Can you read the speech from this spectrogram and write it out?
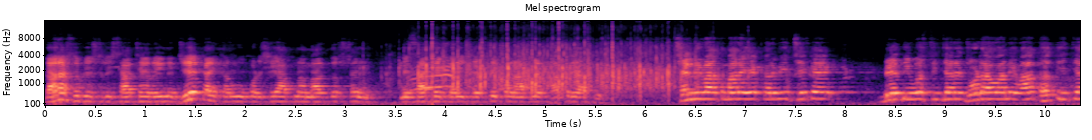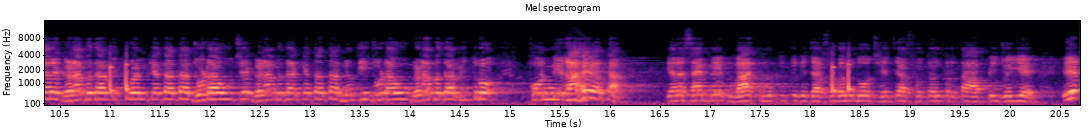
ધારાસભ્યશ્રી સાથે રહીને જે કાંઈ કરવું પડશે આપના માર્ગદર્શનની સાથે કરી એટલી પણ આપણે ખાતરી આપી છેલ્લી વાત મારે એ કરવી છે કે બે દિવસથી જ્યારે જોડાવાની વાત હતી ત્યારે ઘણા બધા મિત્રો એમ કહેતા હતા, જોડાવું છે, ઘણા બધા કહેતા હતા, નથી જોડાવું. ઘણા બધા મિત્રો ફોનની રાહે હતા. ત્યારે સાહેબ મેં એક વાત મૂકી હતી કે જ્યાં સંબંધો છે, ત્યાં સ્વતંત્રતા આપવી જોઈએ. એક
